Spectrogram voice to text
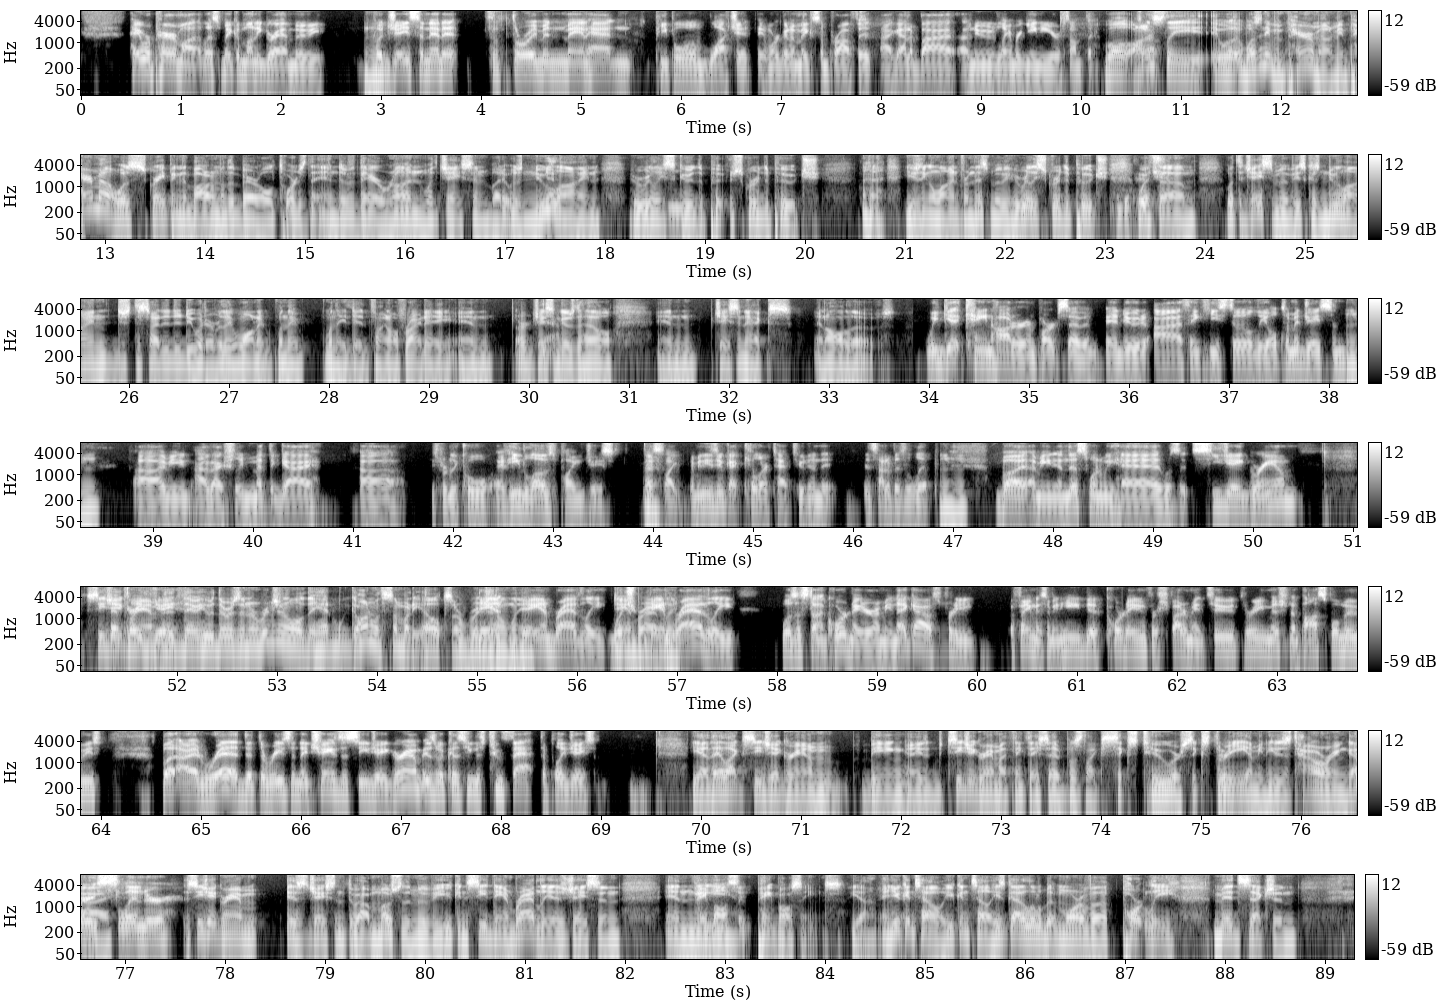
hey, we're Paramount. Let's make a money grab movie. Mm. Put Jason in it. th- Throw him in Manhattan. People will watch it, and we're gonna make some profit. I gotta buy a new Lamborghini or something. Well, honestly, it, wa- it wasn't even Paramount. I mean, Paramount was scraping the bottom of the barrel towards the end of their run with Jason, but it was New Line who really Mm. screwed the poo- screwed the pooch. using a line from this movie, who really screwed the pooch, with um with the Jason movies because New Line just decided to do whatever they wanted when they when they did Final Friday and or Jason Goes to Hell and Jason X and all of those. we get Kane Hodder in part seven, and dude, I think he's still the ultimate Jason. Mhm. Uh, I mean, I've actually met the guy. Uh, he's really cool, and he loves playing Jason. That's like, I mean, he's even got killer tattooed in the inside of his lip. Mhm. But I mean, in this one, we had was it C.J. Graham? CJ Graham, Jay- there, there was an original. They had gone with somebody else originally. Dan Bradley, which Dan Dan Bradley. Bradley. was a stunt coordinator. I mean, that guy was pretty famous. I mean, he did coordinating for Spider-Man 2, 3, Mission Impossible movies. But I had read that the reason they changed the CJ Graham is because he was too fat to play Jason. Yeah, they liked CJ Graham being uh, CJ Graham. I think they said was like six two or six three. I mean, he was a towering guy. Very slender. CJ Graham is Jason throughout most of the movie. You can see Dan Bradley as Jason in the Paintball scene. paintball scenes. Yeah, and you can tell. You can tell he's got a little bit more of a portly midsection.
